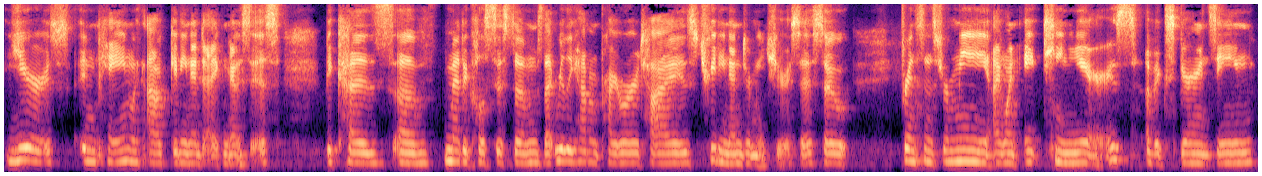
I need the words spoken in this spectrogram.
years in pain without getting a diagnosis because of medical systems that really haven't prioritized treating endometriosis. So, for instance, for me, I went 18 years of experiencing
